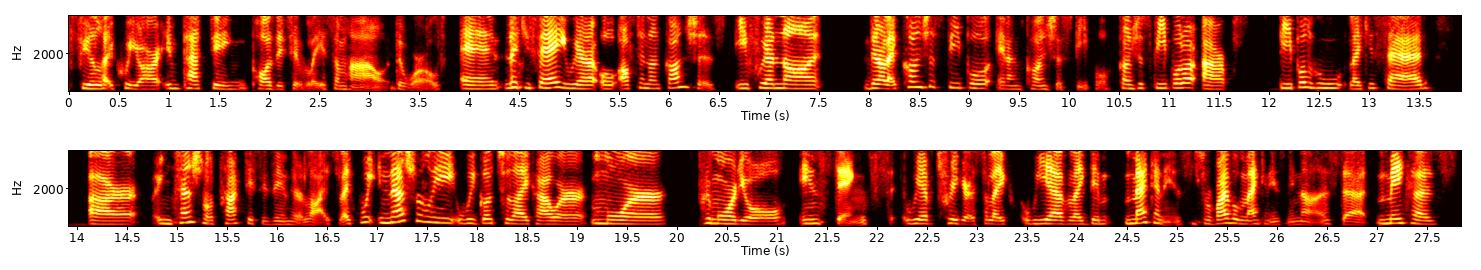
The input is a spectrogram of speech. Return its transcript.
feel like we are impacting positively somehow the world. And like you say, we are often unconscious. If we are not, there are like conscious people and unconscious people. Conscious people are, are people who, like you said, are intentional practices in their lives. Like we naturally we go to like our more primordial instincts we have triggers so like we have like the mechanism survival mechanism in us that make us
